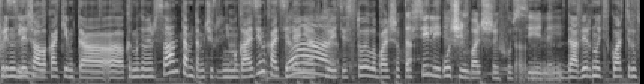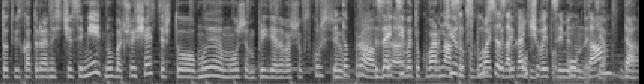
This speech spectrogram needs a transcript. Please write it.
принадлежала каким-то э, коммерсантам, там чуть ли не магазин хотели да, они открыть, и стоило больших да, усилий. Очень больших усилий. Да, вернуть квартиру в тот вид, который она сейчас имеет. Ну, большое счастье, что мы можем, придя на вашу экскурсию, это правда. зайти в эту квартиру, У нас экскурсия заканчивается именно комнате. там. Да. да.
